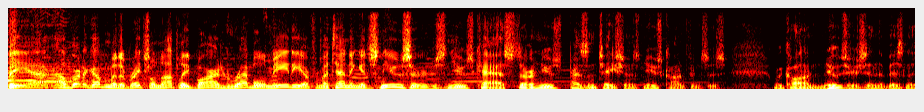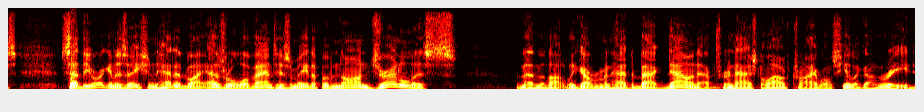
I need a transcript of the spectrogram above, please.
The uh, Alberta government of Rachel Notley barred Rebel Media from attending its newsers, newscasts, or news presentations, news conferences. We call them newsers in the business. Said the organization headed by Ezra Levant is made up of non journalists. Then the Notley government had to back down after a national outcry. Well, Sheila Gunn Reid,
